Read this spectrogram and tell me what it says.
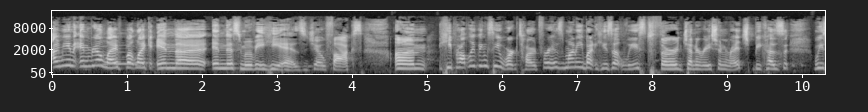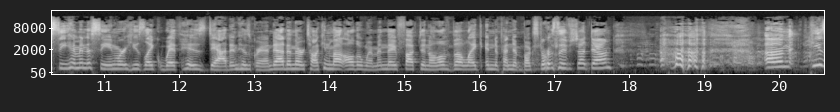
I mean, in real life, but like in the in this movie, he is Joe Fox. Um, he probably thinks he worked hard for his money, but he's at least third generation rich because we see him in a scene where he's like with his dad and his granddad, and they're talking about all the women they've fucked in all of the like independent bookstores they've shut down. Um, he's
